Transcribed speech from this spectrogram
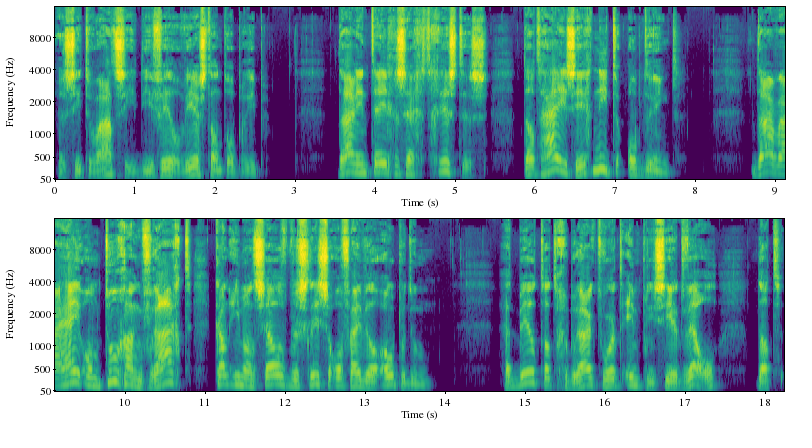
een situatie die veel weerstand opriep. Daarentegen zegt Christus dat hij zich niet opdringt. Daar waar hij om toegang vraagt, kan iemand zelf beslissen of hij wil open doen. Het beeld dat gebruikt wordt impliceert wel dat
